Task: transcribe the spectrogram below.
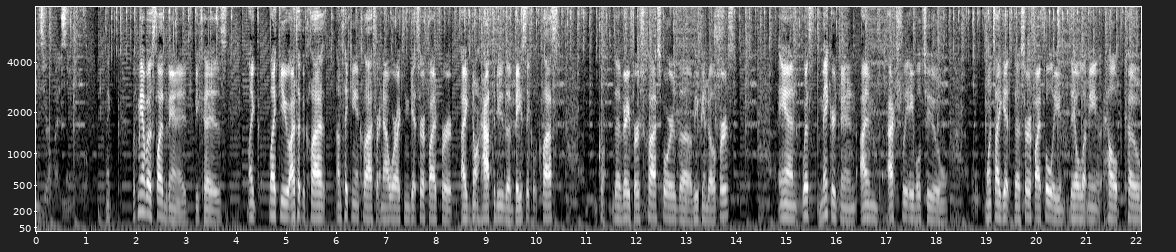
easier on myself. like with me I have a slight advantage because like like you I took a class I'm taking a class right now where I can get certified for I don't have to do the basic class cl- the very first class for the VPN developers and with MakerGen I'm actually able to once I get the certified fully they'll let me help co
